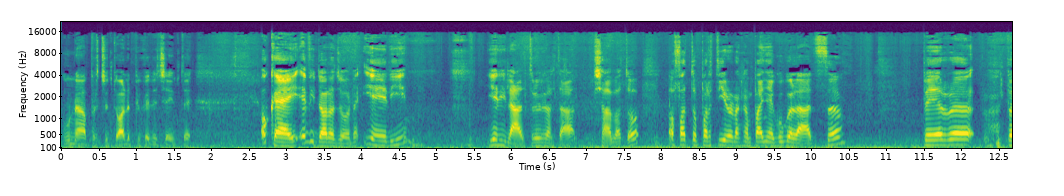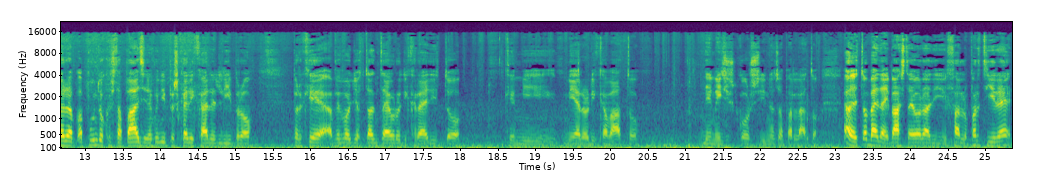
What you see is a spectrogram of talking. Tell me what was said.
una percentuale più che decente. Ok, e vi do ragione. Ieri, ieri l'altro in realtà, sabato, ho fatto partire una campagna Google Ads per, per appunto questa pagina, quindi per scaricare il libro, perché avevo gli 80 euro di credito che mi, mi ero ricavato nei mesi scorsi ne ho già parlato. E ho detto beh dai basta è ora di farlo partire.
